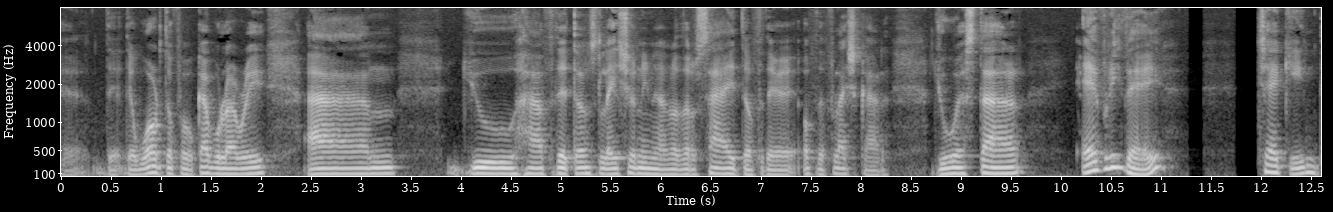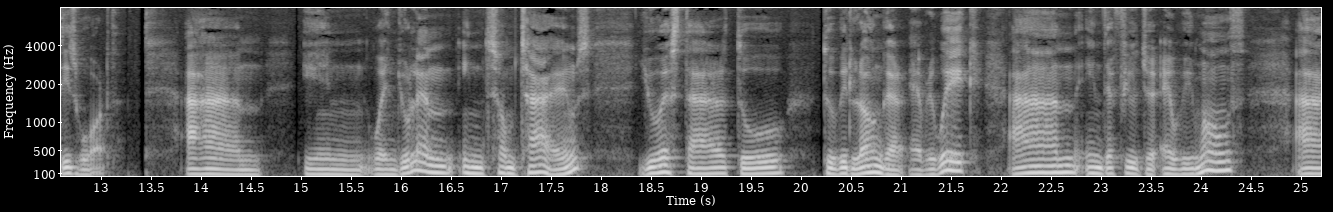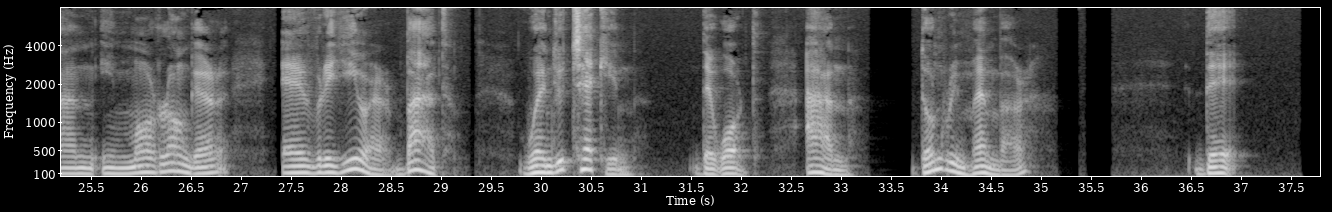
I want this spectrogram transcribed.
the, the word of vocabulary and you have the translation in another side of the of the flashcard. You start every day checking this word. And in when you learn in sometimes you start to to be longer every week and in the future every month and in more longer every year but when you check in the word and don't remember the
